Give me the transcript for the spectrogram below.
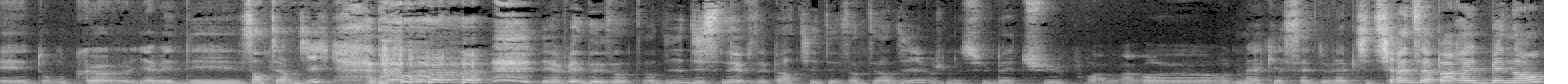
et donc euh, il y avait des interdits. il y avait des interdits, Disney faisait partie des interdits. Je me suis battue pour avoir euh, ma cassette de la petite sirène. Ça paraît bénin,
